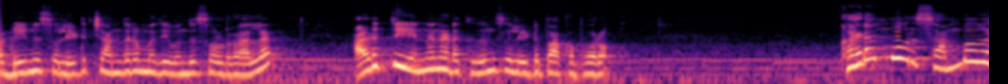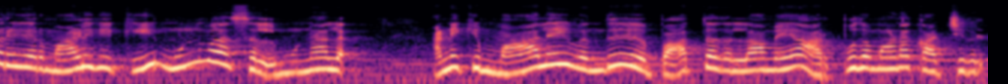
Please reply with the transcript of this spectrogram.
அப்படின்னு சொல்லிட்டு சந்திரமதி வந்து சொல்கிறால அடுத்து என்ன நடக்குதுன்னு சொல்லிட்டு பார்க்க போகிறோம் கடம்பூர் சம்பவரையர் மாளிகைக்கு முன்வாசல் முன்னால் அன்னைக்கு மாலை வந்து பார்த்ததெல்லாமே அற்புதமான காட்சிகள்.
